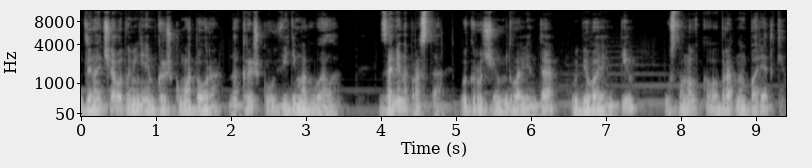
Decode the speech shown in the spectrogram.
Для начала поменяем крышку мотора на крышку в виде Магвелла. Замена проста. Выкручиваем два винта, выбиваем пин, установка в обратном порядке.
